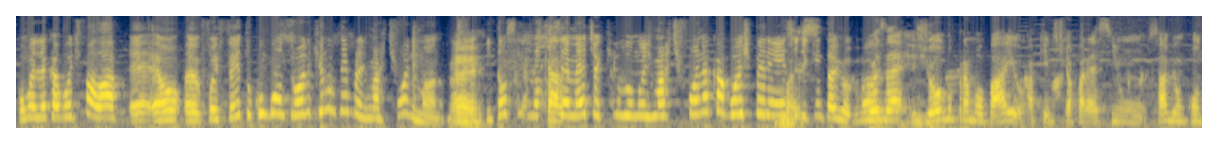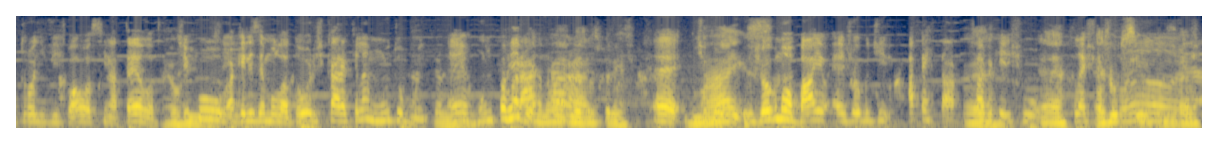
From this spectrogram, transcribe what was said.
como ele acabou de falar. É, é é, foi feito com controle que não tem para smartphone, mano. É. Então você mete, Cara- você mete aquilo no smartphone acabou a experiência Mas- de quem tá jogando. Pois é, jogo pra mobile, aqueles que aparecem um, sabe, um controle virtual assim na tela, É tipo Sim. aqueles emuladores, cara, aquilo é muito ruim. Uhum. É ruim Horrível, pra não é a caralho. mesma experiência. É, tipo, Mas- o jogo mobile é jogo de apertar, É. sabe aquele tipo É, Clash é of jogo Clans, simples, né?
